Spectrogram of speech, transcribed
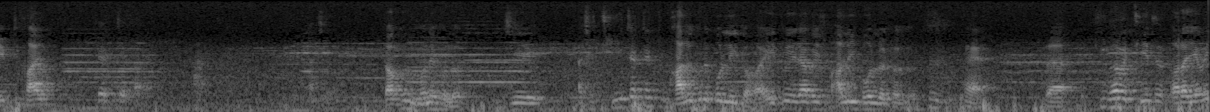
ফিফটি ফাইভ আচ্ছা তখন মনে হলো যে আচ্ছা থিয়েটারটা একটু ভালো করে করলেই তো হয় এই তো এরা বেশ ভালোই বলল টললো। হ্যাঁ তা কীভাবে থিয়েটার করা যাবে?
